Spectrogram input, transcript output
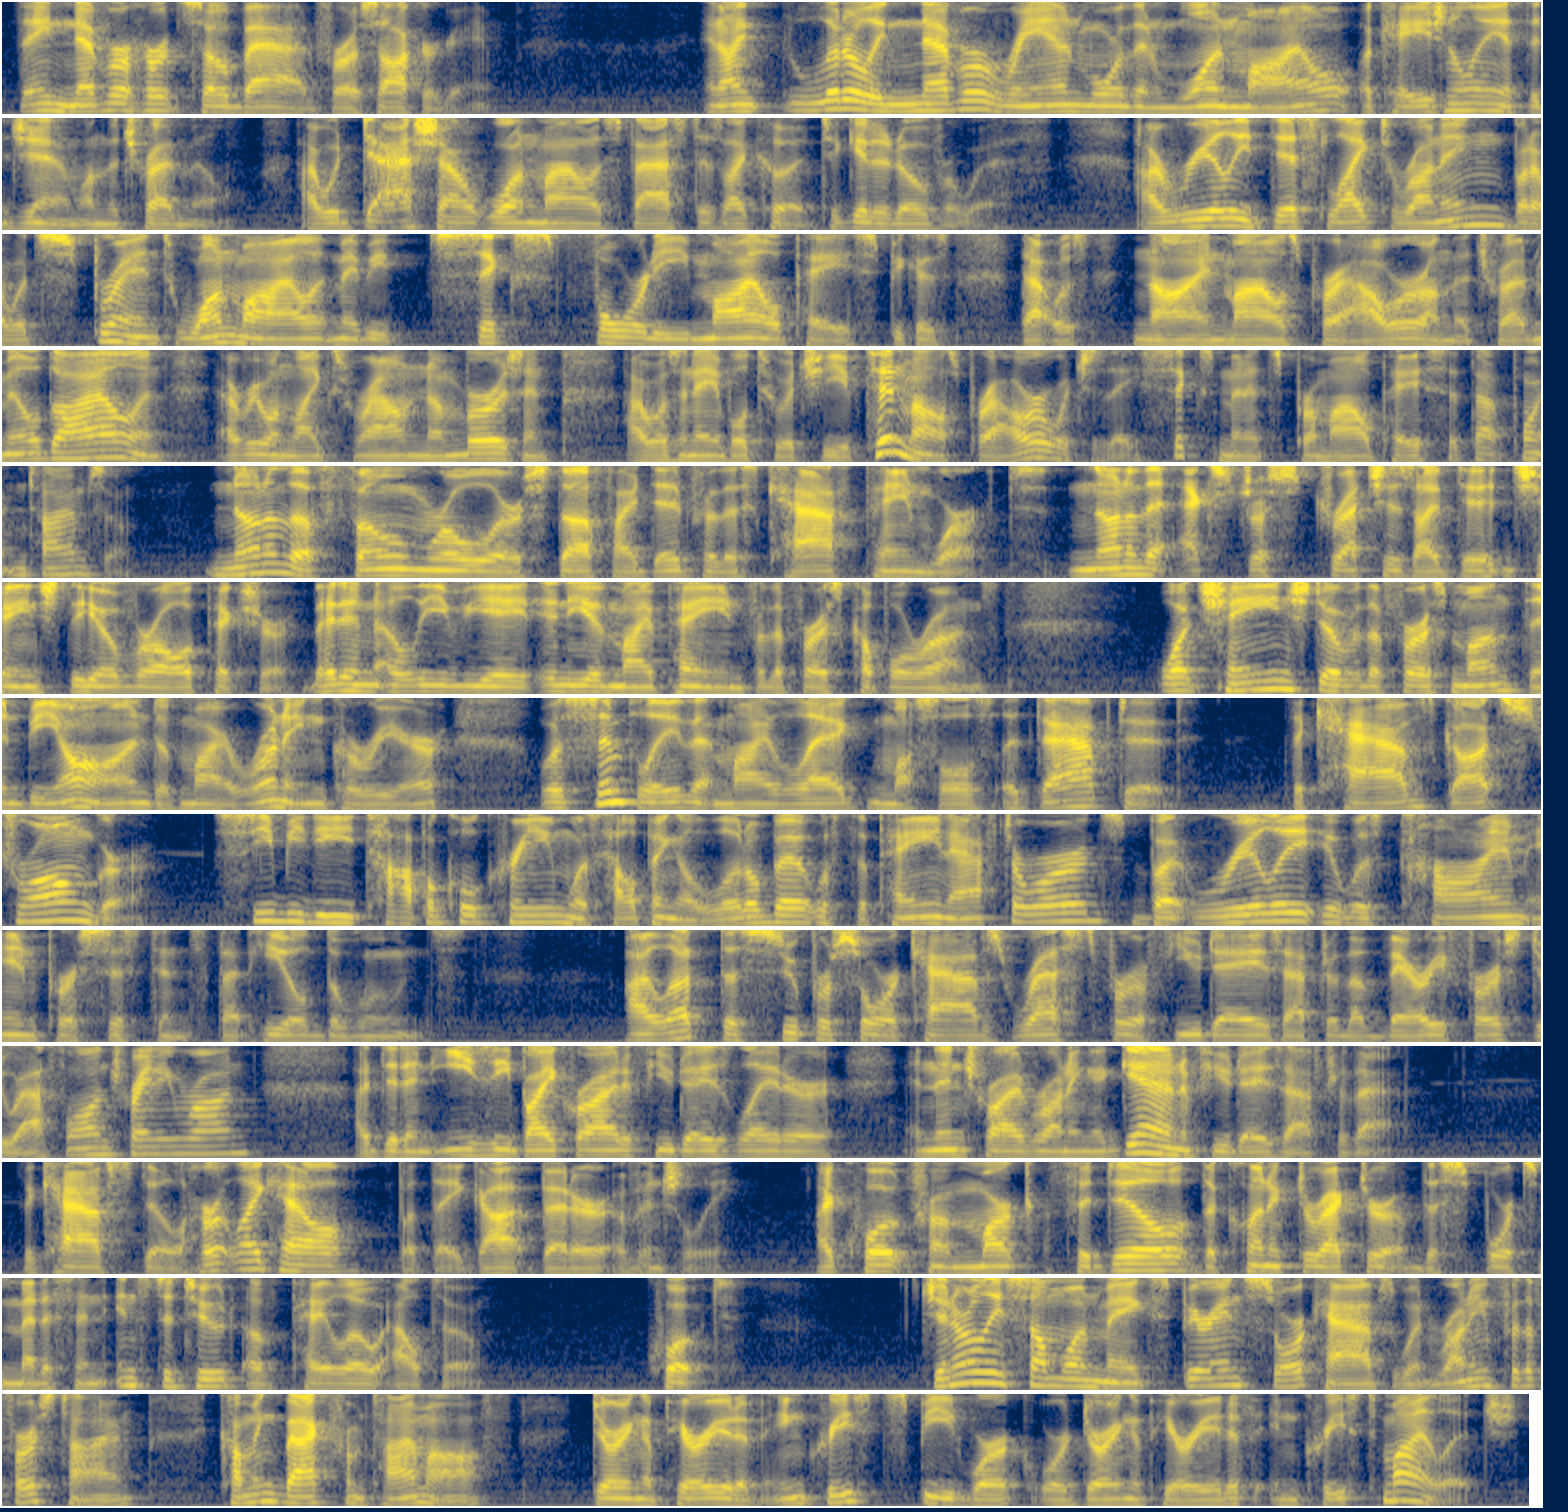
They never hurt so bad for a soccer game. And I literally never ran more than one mile occasionally at the gym on the treadmill. I would dash out one mile as fast as I could to get it over with. I really disliked running, but I would sprint one mile at maybe 640 mile pace because that was nine miles per hour on the treadmill dial, and everyone likes round numbers. And I wasn't able to achieve 10 miles per hour, which is a six minutes per mile pace at that point in time. So None of the foam roller stuff I did for this calf pain worked. None of the extra stretches I did changed the overall picture. They didn't alleviate any of my pain for the first couple runs. What changed over the first month and beyond of my running career was simply that my leg muscles adapted. The calves got stronger. CBD topical cream was helping a little bit with the pain afterwards, but really it was time and persistence that healed the wounds. I let the super sore calves rest for a few days after the very first duathlon training run. I did an easy bike ride a few days later, and then tried running again a few days after that. The calves still hurt like hell, but they got better eventually. I quote from Mark Fadil, the clinic director of the Sports Medicine Institute of Palo Alto. Quote, Generally, someone may experience sore calves when running for the first time, coming back from time off, during a period of increased speed work, or during a period of increased mileage.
